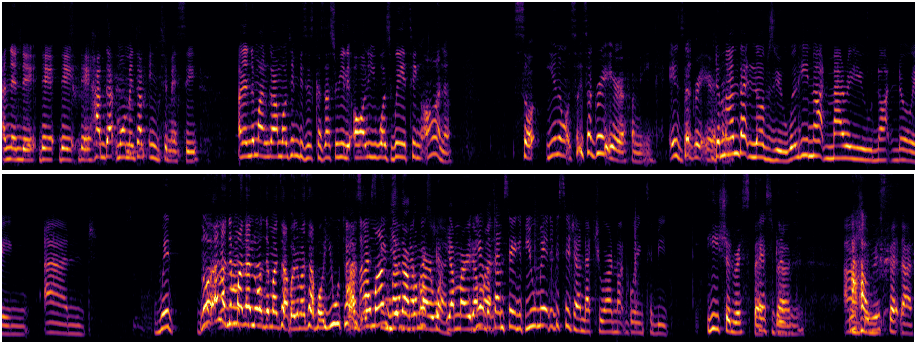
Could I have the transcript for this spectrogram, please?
and then they they they, they have that moment of intimacy, and then the man got out in business because that's really all he was waiting on. So you know, so it's a great area for me. Is it's the, a gray area. the me. man that loves you, will he not marry you not knowing and with. No, I'm not the man alone. Them talk about them talk about you too as I'm woman. asking You're not gonna marry. You're married Yeah, man. but I'm saying if you make the decision that you are not going to be he should respect that. driven, He should um, respect that.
